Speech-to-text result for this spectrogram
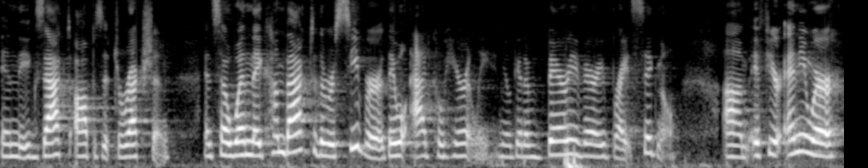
in the exact opposite direction. And so when they come back to the receiver, they will add coherently, and you'll get a very, very bright signal. Um, if you're anywhere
